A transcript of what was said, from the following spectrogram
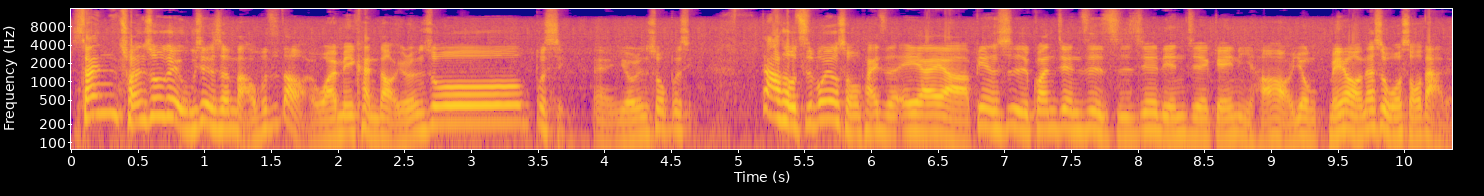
三传说可以无限升吧？我不知道，我还没看到。有人说不行，哎，有人说不行。大头直播用什么牌子的 AI 啊？便是关键字直接连接给你，好好用。没有，那是我手打的。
